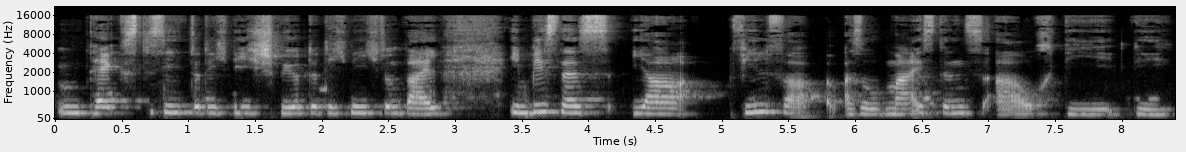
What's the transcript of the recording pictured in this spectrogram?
im Text sieht er dich nicht, spürt er dich nicht und weil im Business ja vielfach, also meistens auch die, die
